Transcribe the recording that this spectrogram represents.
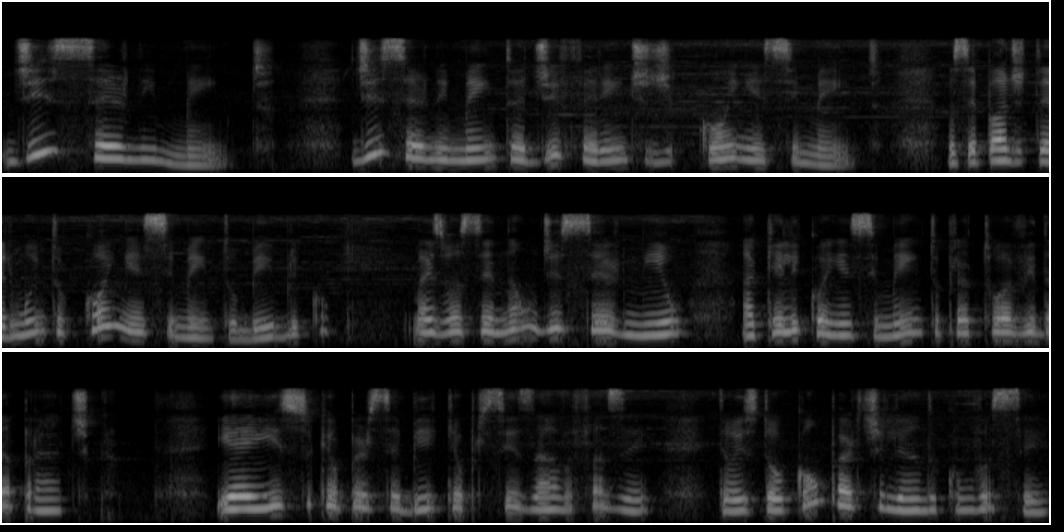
discernimento. Discernimento é diferente de conhecimento. Você pode ter muito conhecimento bíblico, mas você não discerniu aquele conhecimento para a tua vida prática. E é isso que eu percebi que eu precisava fazer. Então, eu estou compartilhando com você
